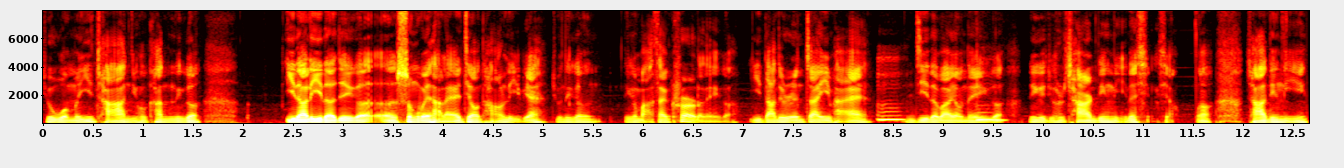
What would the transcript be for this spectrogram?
就我们一查，你会看到那个意大利的这个呃圣维塔莱教堂里边，就那个那个马赛克的那个一大堆人站一排，嗯，你记得吧？有那个那个就是查士丁尼的形象啊，查士丁尼。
